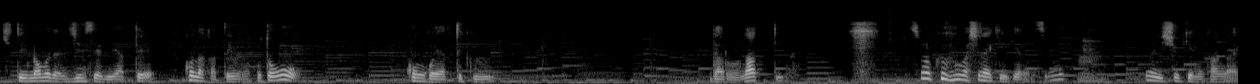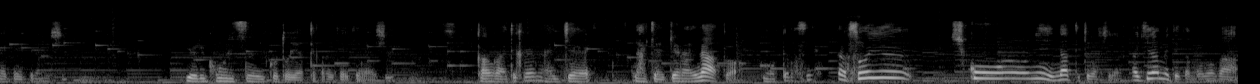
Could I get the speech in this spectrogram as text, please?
きっと今までの人生でやってこなかったようなことを今後やっていくだろうなっていう。その工夫はしなきゃいけないですよね。うん一生懸命考えなきゃいけないしより効率のいいことをやっていかなきゃいけないし考えていかなきゃなきゃいけないなとは思ってますね。だからそういう思考になってきましたね。諦めてたものが。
